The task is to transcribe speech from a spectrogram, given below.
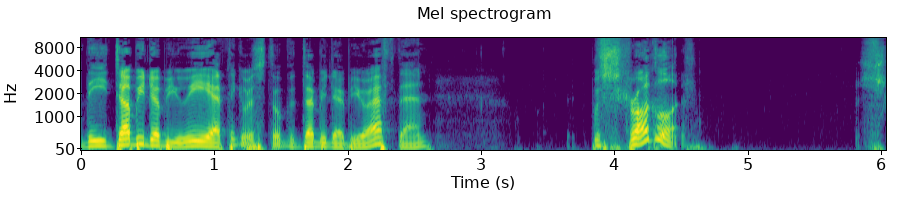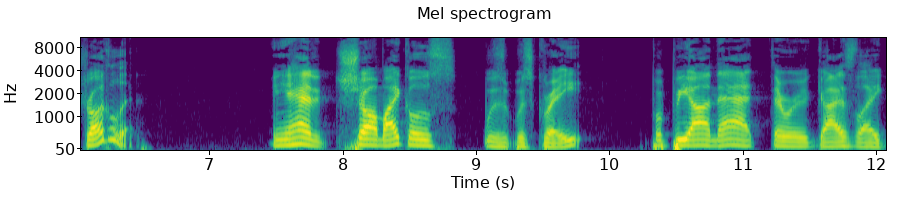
The WWE, I think it was still the WWF then, was struggling. Struggling. And you had Shawn Michaels was was great, but beyond that, there were guys like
